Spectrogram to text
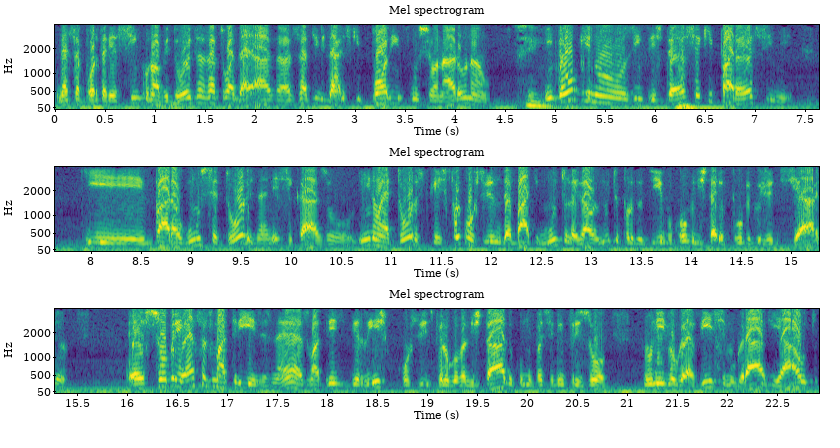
nessa portaria 592 as, as, as atividades que podem funcionar ou não. Sim. Então, o que nos entristece é que parece-me que para alguns setores, né, nesse caso, e não é todos, porque foi construído um debate muito legal e muito produtivo com o Ministério Público e o Judiciário, é, sobre essas matrizes, né, as matrizes de risco construídas pelo governo do Estado, como você bem frisou, no nível gravíssimo, grave e alto,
